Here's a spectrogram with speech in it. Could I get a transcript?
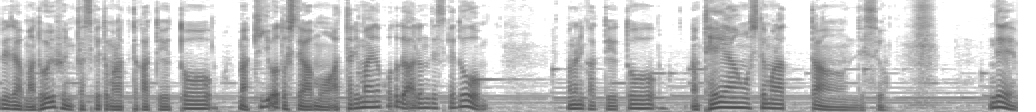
え。でじゃあまあどういうふうに助けてもらったかっていうと、まあ、企業としてはもう当たり前のことではあるんですけど、まあ、何かっていうとまあ提案をしてもらったんですよ。で、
